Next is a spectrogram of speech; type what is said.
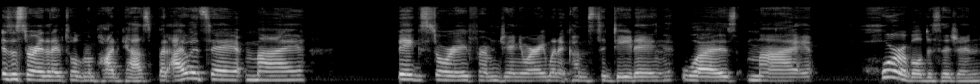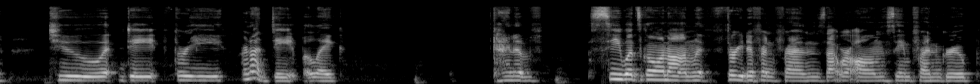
is a story that I've told on the podcast, but I would say my big story from January when it comes to dating was my horrible decision to date three, or not date, but like kind of see what's going on with three different friends that were all in the same friend group.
